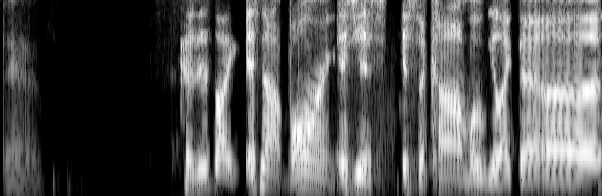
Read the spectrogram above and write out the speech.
Damn. Cause it's like it's not boring. It's just it's a calm movie like that. Uh,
